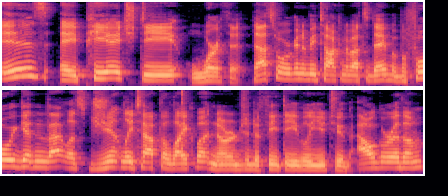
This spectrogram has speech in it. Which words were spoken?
Is a PhD worth it? That's what we're going to be talking about today. But before we get into that, let's gently tap the like button in order to defeat the evil YouTube algorithm.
